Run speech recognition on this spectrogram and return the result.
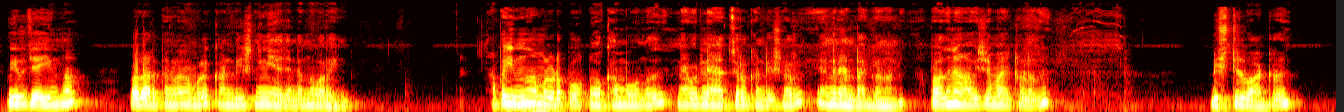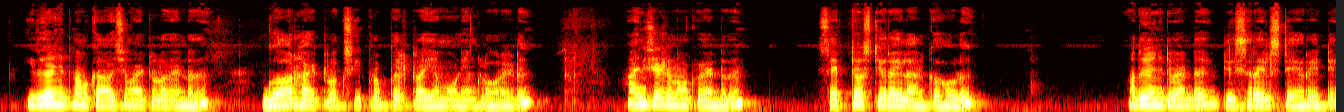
അപ്പോൾ ഇത് ചെയ്യുന്ന പദാർത്ഥങ്ങളെ നമ്മൾ കണ്ടീഷനിങ് ഏജന്റ് എന്ന് പറയുന്നു അപ്പോൾ ഇന്ന് നമ്മളിവിടെ പോ നോക്കാൻ പോകുന്നത് ഒരു നാച്ചുറൽ കണ്ടീഷണർ എങ്ങനെ ഉണ്ടാക്കുക എന്നാണ് അപ്പോൾ അതിനാവശ്യമായിട്ടുള്ളത് ഡിസ്റ്റിൽ വാട്ടർ ഇത് കഴിഞ്ഞിട്ട് നമുക്ക് ആവശ്യമായിട്ടുള്ള വേണ്ടത് guar hydroxy propyl tri ammonium chloride അതിനുശേഷം നമുക്ക് വേണ്ടത് സെറ്റോസ്റ്റിറൈൽ ആൽക്കഹോൾ അത് കഴിഞ്ഞിട്ട് വേണ്ടത് ഗ്ലിസറൈൽ സ്റ്റെയറേറ്റ്.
